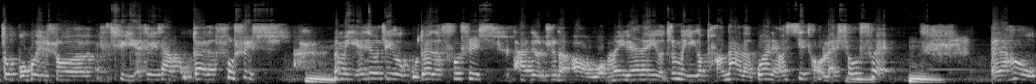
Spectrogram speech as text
都不会说去研究一下古代的赋税史。嗯，那么研究这个古代的赋税史，他就知道哦，我们原来有这么一个庞大的官僚系统来收税。嗯。然后，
